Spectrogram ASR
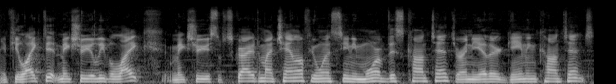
if you liked it, make sure you leave a like. Make sure you subscribe to my channel if you want to see any more of this content or any other gaming content.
